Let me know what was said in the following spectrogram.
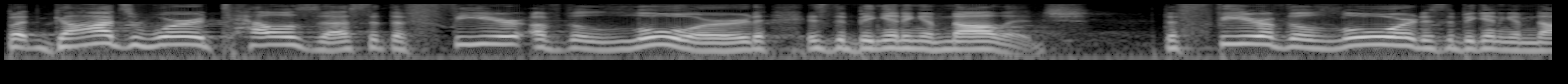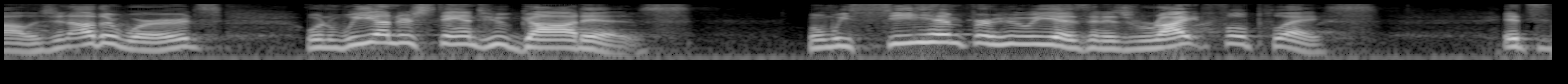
But God's word tells us that the fear of the Lord is the beginning of knowledge. The fear of the Lord is the beginning of knowledge. In other words, when we understand who God is, when we see him for who he is in his rightful place, it's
